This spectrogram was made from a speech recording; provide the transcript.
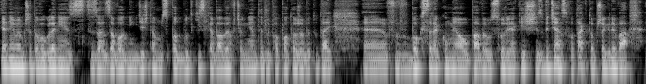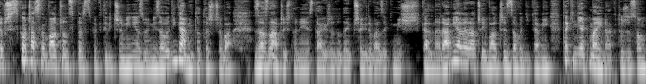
ja nie wiem, czy to w ogóle nie jest za, zawodnik gdzieś tam z podbudki z kebabem wciągnięty tylko po to, żeby tutaj e, w, w boksreku miał Paweł Sur jakieś zwycięstwo. Tak, to przegrywa. Wszystko czasem walcząc z perspektywicznymi, niezłymi zawodnikami. To też trzeba zaznaczyć. To nie jest tak, że tutaj przegrywa z jakimiś kelnerami, ale raczej walczy z zawodnikami takimi jak Maina, którzy są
